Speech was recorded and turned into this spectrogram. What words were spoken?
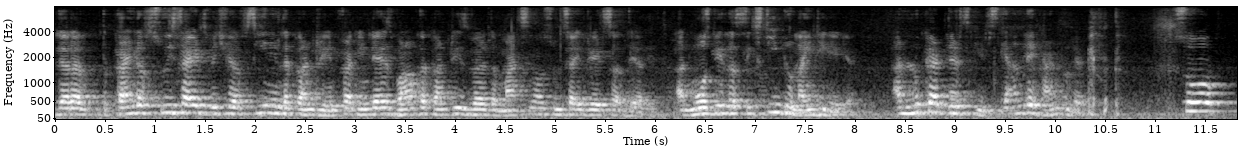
there are the kind of suicides which we have seen in the country. In fact, India is one of the countries where the maximum suicide rates are there, and mostly in the 16 to 19 area and look at their skills. Can they handle it? So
